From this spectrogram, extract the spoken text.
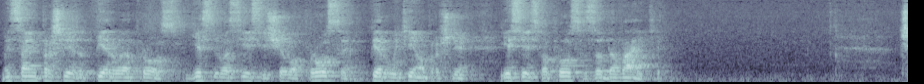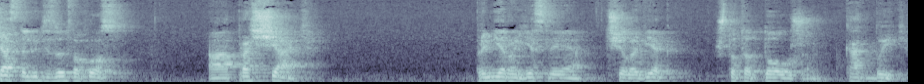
Мы с вами прошли этот первый опрос. Если у вас есть еще вопросы, первую тему прошли, если есть вопросы, задавайте. Часто люди задают вопрос, а прощать. К примеру, если человек что-то должен, как быть?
